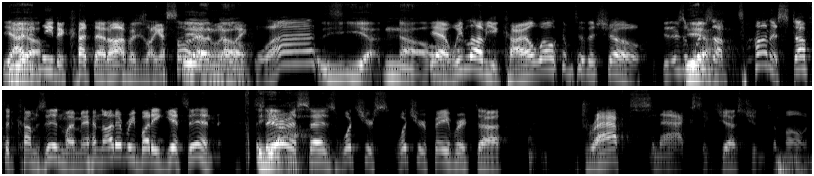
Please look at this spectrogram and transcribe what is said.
Yeah, I didn't need to cut that off. I was just like, I saw that. yeah, that. no. like, what? Yeah, no. Yeah, we love you, Kyle. Welcome to the show. There's, yeah. there's a ton of stuff that comes in, my man. Not everybody gets in. Sarah yeah. says, "What's your what's your favorite uh, draft snack suggestion to Moan?"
